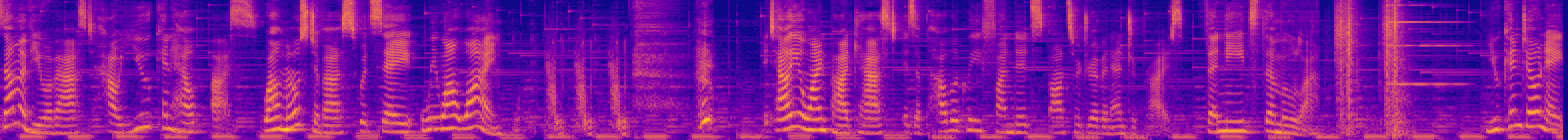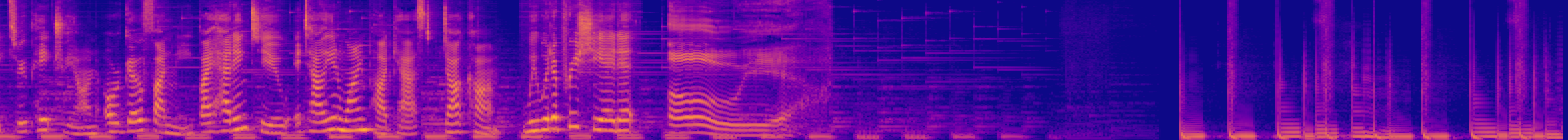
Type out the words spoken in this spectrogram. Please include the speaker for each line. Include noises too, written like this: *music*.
Speaker 1: Some of you have asked how you can help us, while most of us would say, We want wine. *sighs* Italian Wine Podcast is a publicly funded, sponsor driven enterprise that needs the moolah. You can donate through Patreon or GoFundMe by heading to ItalianWinePodcast.com. We would appreciate it.
Speaker 2: Oh, yeah.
